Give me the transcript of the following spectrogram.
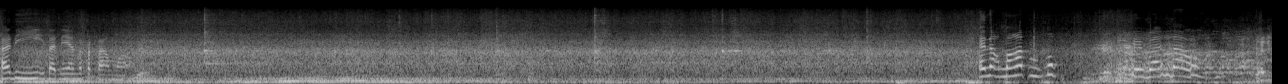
Tadi, tadi yang pertama. Enak banget empuk. Kayak bantal. Jadi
